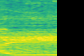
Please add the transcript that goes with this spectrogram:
ahí.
